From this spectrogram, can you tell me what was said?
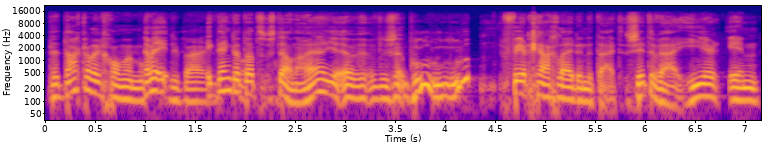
da- daar kan ik gewoon met mijn Ja, niet bij. Ik denk dat dat, stel nou, hè, je, eh, we zijn 40 jaar geleden in de tijd zitten wij hier in,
